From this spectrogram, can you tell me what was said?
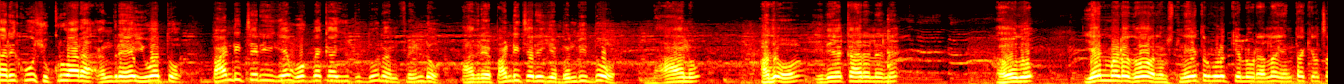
ತಾರೀಕು ಶುಕ್ರವಾರ, ಅಂದರೆ ಇವತ್ತು ಪಾಂಡಿಚೇರಿಗೆ ಹೋಗ್ಬೇಕಾಗಿದ್ದು ನನ್ನ ಫ್ರೆಂಡು ಆದರೆ ಪಾಂಡಿಚೇರಿಗೆ ಬಂದಿದ್ದು ನಾನು. ಅದು ಇದೇ ಕಾರಲ್ಲೇ ಹೌದು. ಏನು ಮಾಡೋದು? ನಮ್ಮ ಸ್ನೇಹಿತರುಗಳು ಕೆಲವರೆಲ್ಲ ಎಂಥ ಕೆಲಸ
